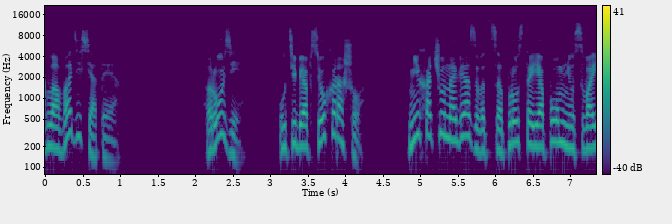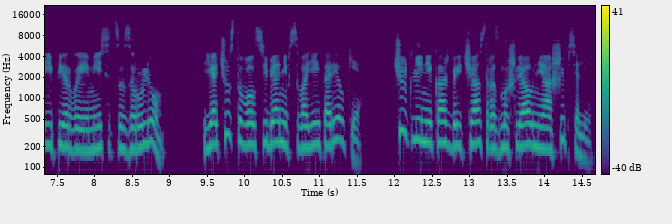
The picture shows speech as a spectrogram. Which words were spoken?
Глава десятая. «Рози, у тебя все хорошо?» «Не хочу навязываться, просто я помню свои первые месяцы за рулем. Я чувствовал себя не в своей тарелке, чуть ли не каждый час размышлял, не ошибся ли,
